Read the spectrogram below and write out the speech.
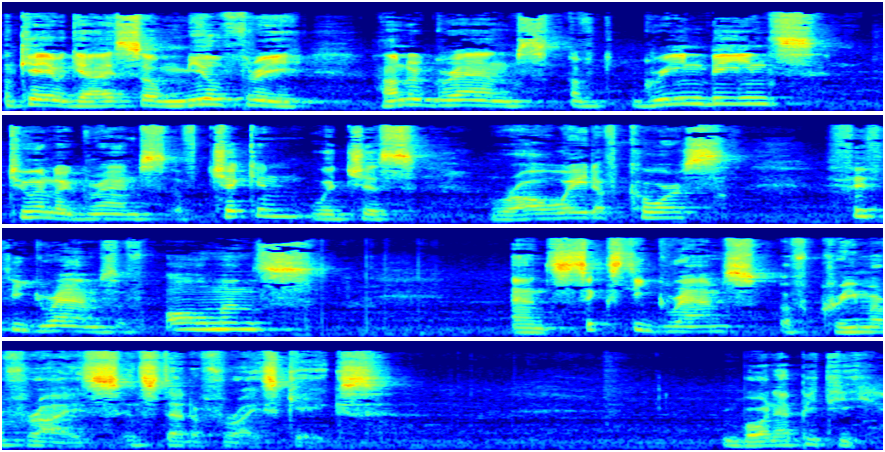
Okay, guys. So meal three: 100 grams of green beans, 200 grams of chicken, which is raw weight of course, 50 grams of almonds, and 60 grams of cream of rice instead of rice cakes. Bon appetit.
